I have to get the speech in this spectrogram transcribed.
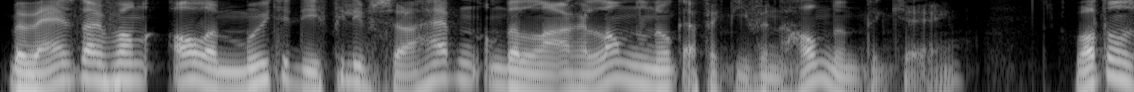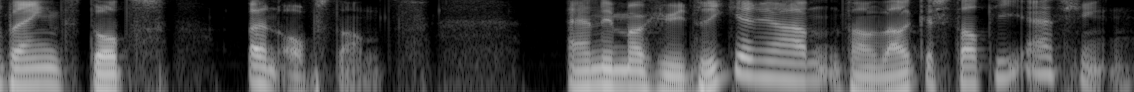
Bewijs daarvan alle moeite die Philips zou hebben om de lage landen ook effectief in handen te krijgen. Wat ons brengt tot een opstand. En nu mag u drie keer raden van welke stad die uitging.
